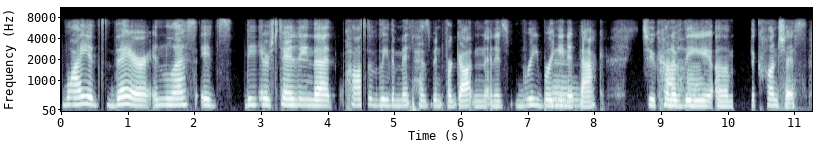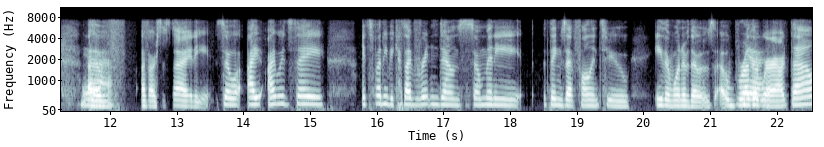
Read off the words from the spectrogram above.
why it's there unless it's the understanding that possibly the myth has been forgotten and it's re-bringing it Mm. back to kind of the um, the conscious Yeah. of of our society. So I I would say it's funny because I've written down so many things that fall into either one of those. Oh brother, Yeah. where art thou?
